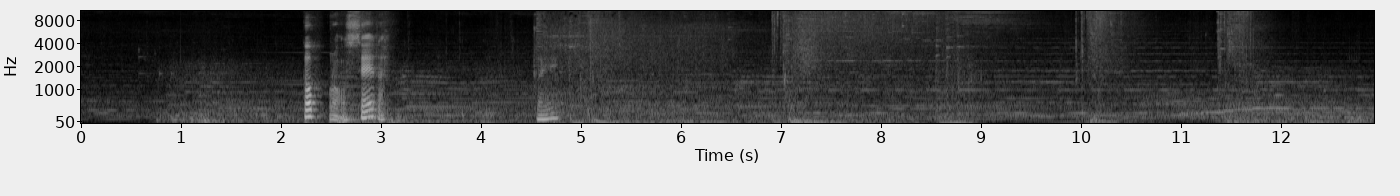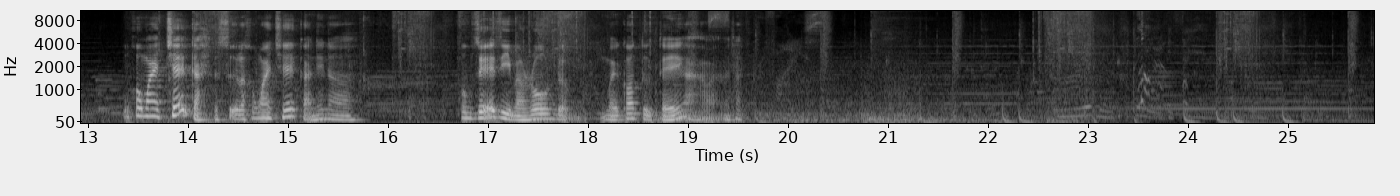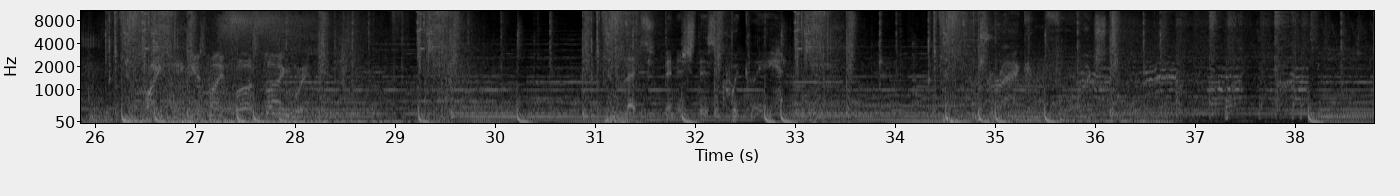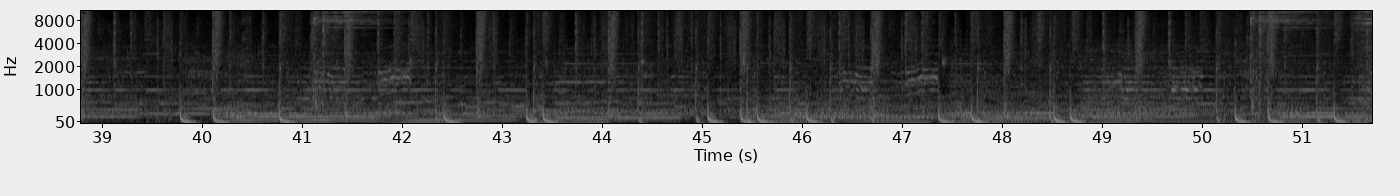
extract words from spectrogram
Cốc nó xét à? Đấy. Cũng không ai chết cả. Thật sự là không ai chết cả, nên là không dễ gì mà roll được mấy con tử tế cả các bạn nói thật.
